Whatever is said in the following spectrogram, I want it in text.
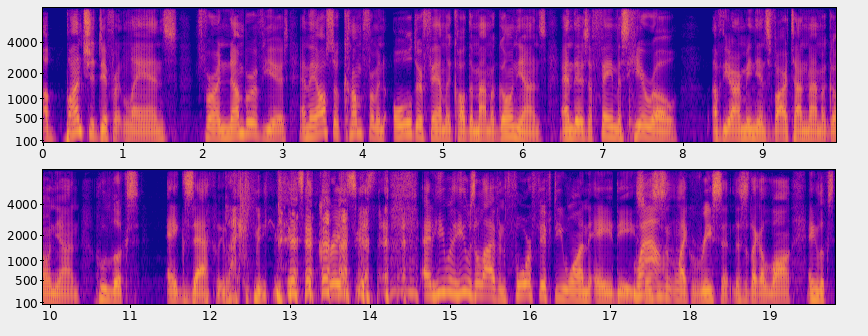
a bunch of different lands for a number of years. And they also come from an older family called the Mamikonians. And there's a famous hero of the Armenians, Vartan Mamikonian, who looks exactly like me. it's the craziest. and he was he was alive in 451 AD. Wow. So this isn't like recent. This is like a long and he looks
